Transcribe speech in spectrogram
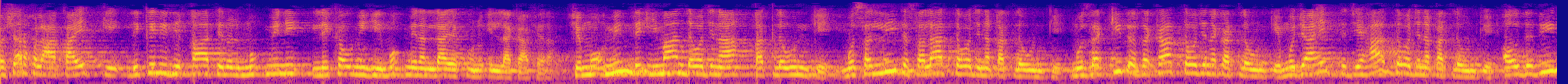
په شرح العقائد کې لیکلي دي قاتل المؤمن لکونه مؤمنا لا یکون الا کافرا. چې مؤمن د ایمان د وجې نه قتلوونکی، مصلي د صلات د وجې نه قتلوونکی، مزکي د زکات د وجې نه قتلوونکی، مجاهد د جهاد د وجې نه قتلوونکی او د دین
